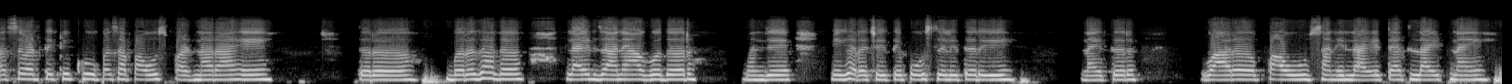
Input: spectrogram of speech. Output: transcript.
असं वाटतं की खूप असा पाऊस पडणार आहे. तर बरं झालं. लाइट जाण्या अगोदर म्हणजे मी घराच्या इथे पोहोचलेली तरी. नाहीतर वारं पाऊस आणि लाइट त्यात लाइट नाही.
